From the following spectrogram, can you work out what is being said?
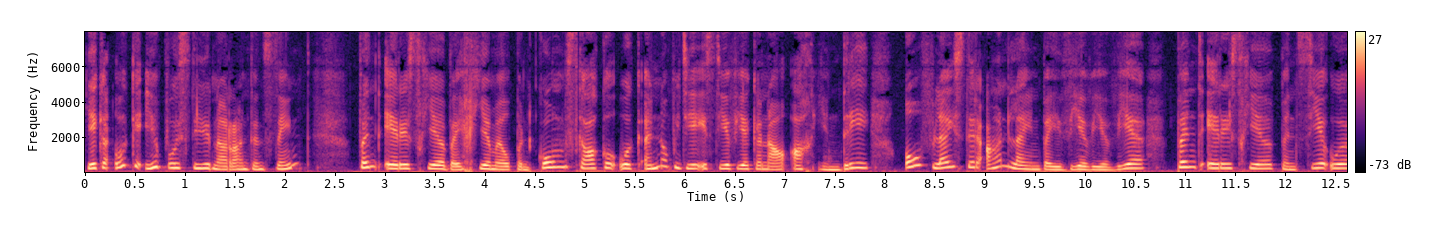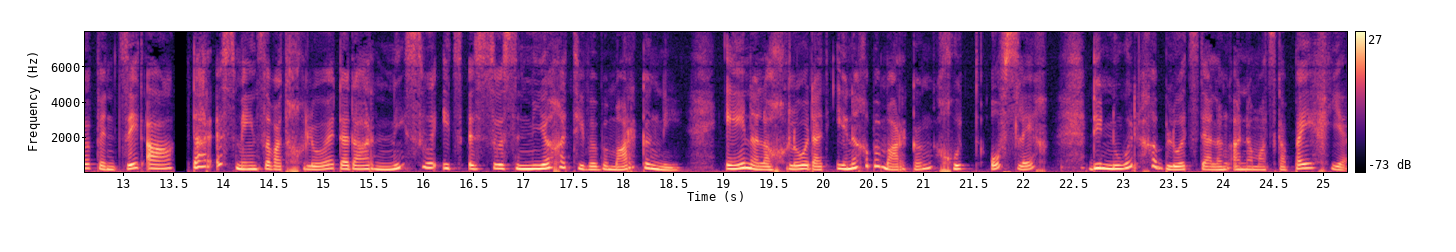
Jy kan ook 'n e-pos stuur na rand en sent rsg@gmail.com skakel ook in op die DSTV kanaal 813 of luister aanlyn by www.rsg.co.za Daar is mense wat glo dat daar nie so iets is soos negatiewe bemarking nie en hulle glo dat enige bemarking, goed of sleg, die nodige blootstelling aan 'n maatskappy gee.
